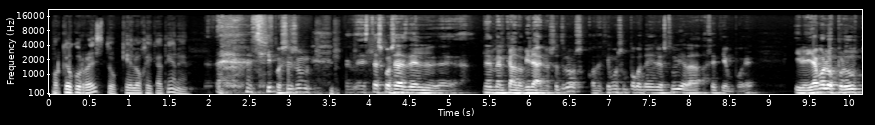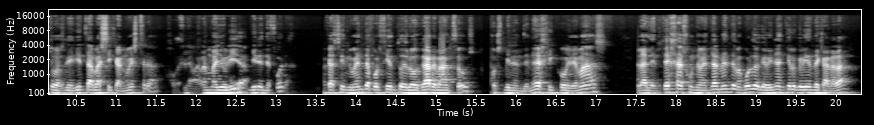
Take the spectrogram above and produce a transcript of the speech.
¿Por qué ocurre esto? ¿Qué lógica tiene? Sí, pues es un, estas cosas del, del, mercado. Mira, nosotros cuando hicimos un poco de estudio hace tiempo, ¿eh? y veíamos los productos de dieta básica nuestra, la gran mayoría vienen de fuera. Casi el 90% de los garbanzos pues vienen de México y demás. Las lentejas fundamentalmente me acuerdo que venían, creo que vienen de Canadá.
